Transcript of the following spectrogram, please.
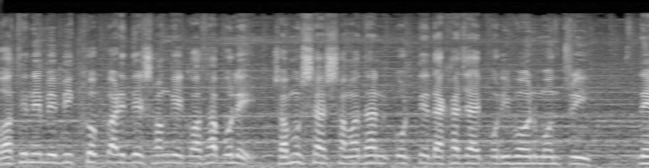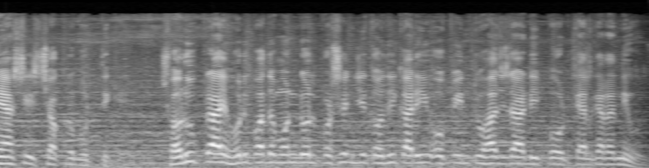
পথে নেমে বিক্ষোভকারীদের সঙ্গে কথা বলে সমস্যার সমাধান করতে দেখা যায় পরিবহন মন্ত্রী স্নেহাশিস চক্রবর্তীকে। স্বরূপ রায়, হরিপদ মণ্ডল প্রসেনজিৎ অধিকারী ও পিন্টু হাজরা রিপোর্ট, ক্যালকাটা নিউজ।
